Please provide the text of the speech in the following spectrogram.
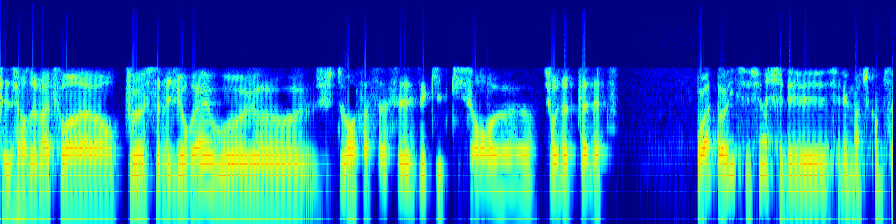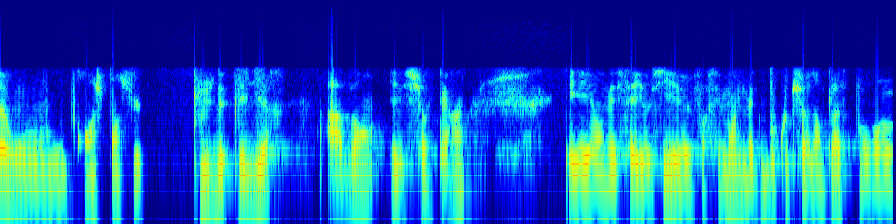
C'est le genre de match où on peut s'améliorer ou euh, justement face à ces équipes qui sont euh, sur une autre planète? Ouais, bah oui, c'est sûr. C'est des, des matchs comme ça où on prend, je pense, le plus de plaisir avant et sur le terrain. Et on essaye aussi euh, forcément de mettre beaucoup de choses en place pour, euh,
